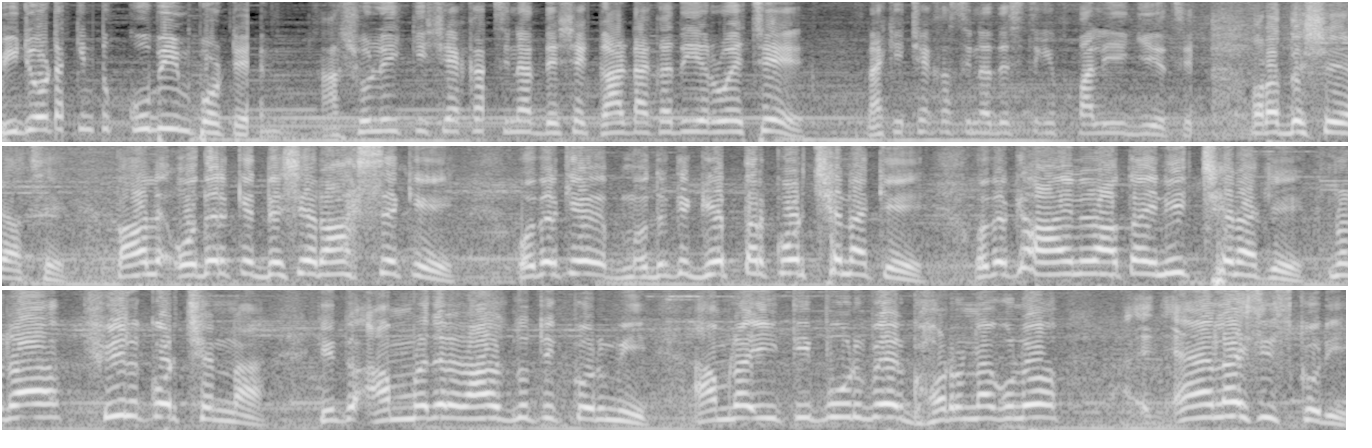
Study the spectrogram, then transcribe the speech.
ভিডিওটা কিন্তু খুবই ইম্পর্টেন্ট আসলেই কি শেখ হাসিনা দেশে গা টাকা দিয়ে রয়েছে নাকি শেখ হাসিনা দেশ থেকে পালিয়ে গিয়েছে? ওরা দেশে আছে। তাহলে ওদেরকে দেশে রাখছে কে? ওদেরকে ওদেরকে গ্রেপ্তার করছে না কে? ওদেরকে আইনের আওতায় নিচ্ছে না কে? আপনারা ফিল করছেন না। কিন্তু আমরা যারা রাজনৈতিক কর্মী, আমরা ইতিপূর্বের ঘটনাগুলো অ্যানালাইসিস করি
